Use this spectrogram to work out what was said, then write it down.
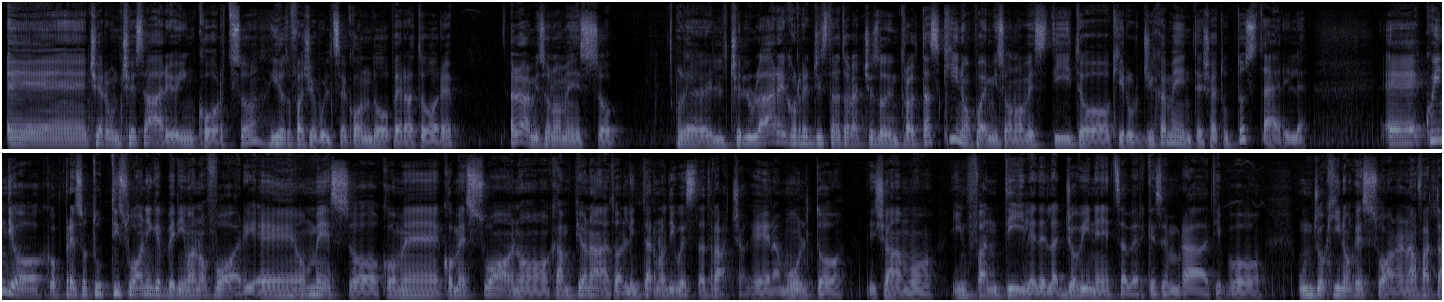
e c'era un cesario in corso, io facevo il secondo operatore. Allora mi sono messo il cellulare col registratore acceso dentro al taschino, poi mi sono vestito chirurgicamente, cioè tutto sterile. E quindi ho, ho preso tutti i suoni che venivano fuori e ho messo come, come suono campionato all'interno di questa traccia che era molto, diciamo, infantile della giovinezza perché sembra tipo un giochino che suona, no? Fatto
